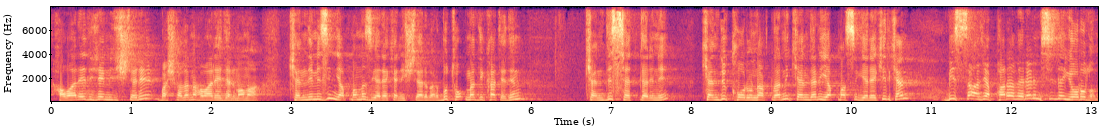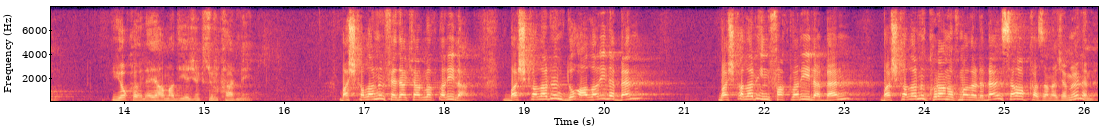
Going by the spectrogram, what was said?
havale edeceğimiz işleri başkalarına havale edelim ama kendimizin yapmamız gereken işler var. Bu topluma dikkat edin. Kendi setlerini, kendi korunaklarını kendileri yapması gerekirken biz sadece para verelim siz de yorulun. Yok öyle yağma diyecek Zülkarneyn. Başkalarının fedakarlıklarıyla, başkalarının dualarıyla ben, başkalarının infaklarıyla ben, başkalarının Kur'an okumalarıyla ben sevap kazanacağım öyle mi?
